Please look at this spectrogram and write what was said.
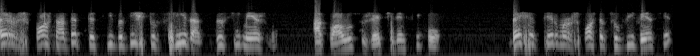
a resposta adaptativa distorcida de si mesmo, à qual o sujeito se identificou. Deixa de ser uma resposta de sobrevivência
